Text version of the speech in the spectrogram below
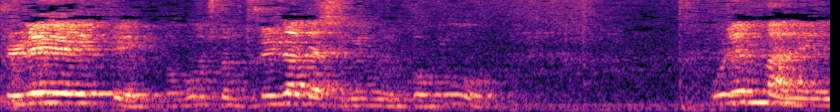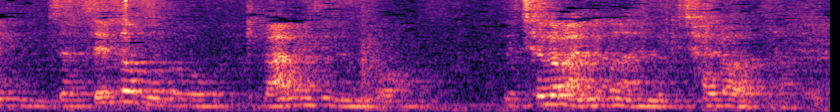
블랙도 예쁘고 전 둘 다다잘 입을 거고 오랜만에 진짜 셋업으로 이렇게 마음에 드는 거 근데 제가 만든 건 아닌데 잘 나왔더라고요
